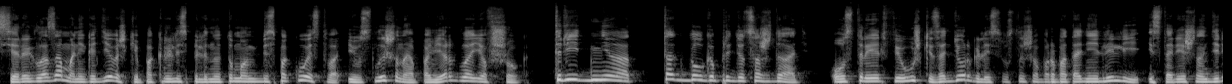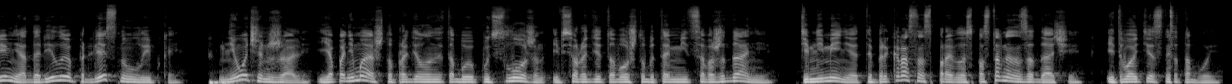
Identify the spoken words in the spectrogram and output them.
Серые глаза маленькой девочки покрылись пеленой тумана беспокойства, и услышанное повергло ее в шок. «Три дня! Так долго придется ждать!» Острые эльфи ушки задергались, услышав бормотание Лили, и старейшина деревни одарил ее прелестной улыбкой. «Мне очень жаль. Я понимаю, что проделанный тобой путь сложен, и все ради того, чтобы томиться в ожидании. Тем не менее, ты прекрасно справилась с поставленной задачей, и твой отец не за тобой».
